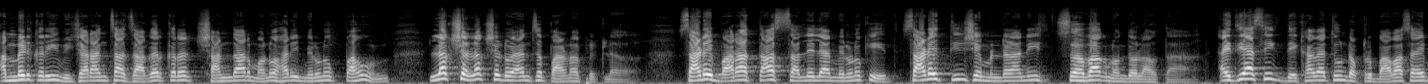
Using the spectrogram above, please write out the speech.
आंबेडकरी विचारांचा जागर करत शानदार मनोहारी मिरवणूक पाहून लक्ष लक्ष डोळ्यांचं पारणं फिटलं. साडेबारा तास चाललेल्या मिरवणुकीत साडेतीनशे मंडळांनी सहभाग नोंदवला होता. ऐतिहासिक देखाव्यातून डॉक्टर बाबासाहेब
